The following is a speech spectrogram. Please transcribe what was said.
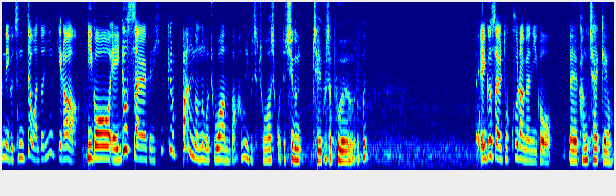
근데 이거 진짜 완전 흰기라 이거 애교살 그냥 흰기로 빵 넣는 거 좋아한다 하면 이거 진짜 좋아하실 것 같아요. 지금 제 애교살 보여요, 여러분? 애교살 덕후라면 이거 네 강추할게요.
